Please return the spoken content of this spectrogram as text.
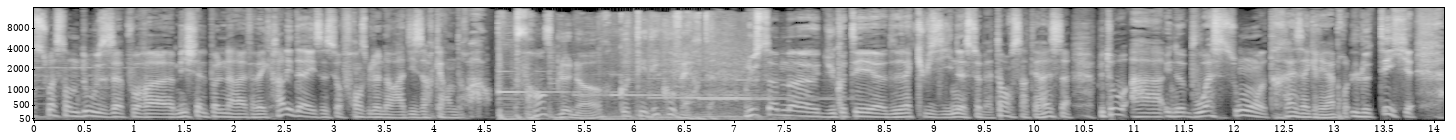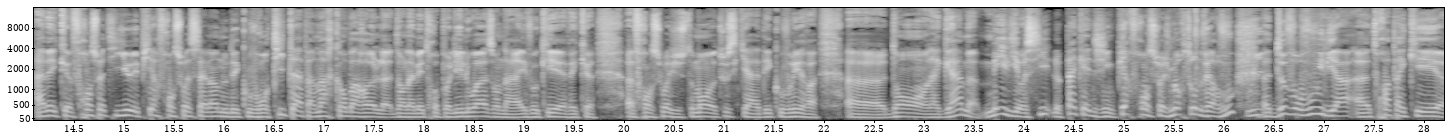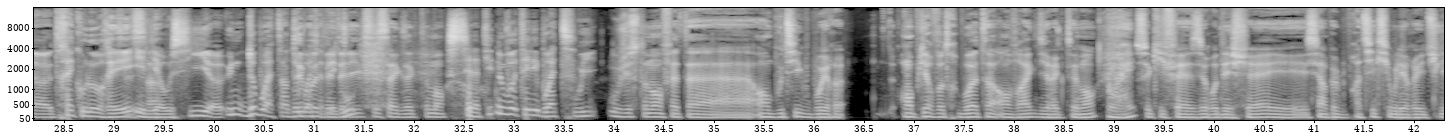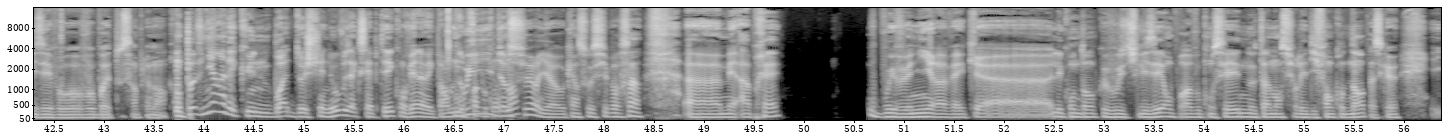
1972 pour euh, Michel Polnareff avec Rally Days sur France Bleu Nord à 10h43. France Bleu Nord, côté découverte. Nous sommes euh, du côté euh, de la cuisine. Ce matin, on s'intéresse plutôt à une boisson très agréable, le thé. Avec François Tilleux et Pierre-François Salin, nous découvrons Titap à Marc-en-Barœul dans la métropole lilloise. On a évoqué avec François justement tout ce qu'il y a à découvrir dans la gamme. Mais il y a aussi le packaging. Pierre-François, je me retourne vers vous. Oui. Devant vous, il y a trois paquets très colorés. Et il y a aussi une, deux boîtes, hein, deux, Deux boîtes, boîtes avec vous. c'est ça exactement. C'est la petite nouveauté, les boîtes. Oui, ou justement en fait euh, en boutique vous pouvez re- remplir votre boîte en vrac directement, Ouais. ce qui fait zéro déchet et c'est un peu plus pratique si vous voulez réutiliser vos, vos boîtes tout simplement. On peut venir avec une boîte de chez nous, vous acceptez qu'on vienne avec par exemple nos oui, propres bien sûr, il y a aucun souci pour ça. Euh, mais après. Vous pouvez venir avec euh, les contenants que vous utilisez. On pourra vous conseiller, notamment sur les différents contenants, parce que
